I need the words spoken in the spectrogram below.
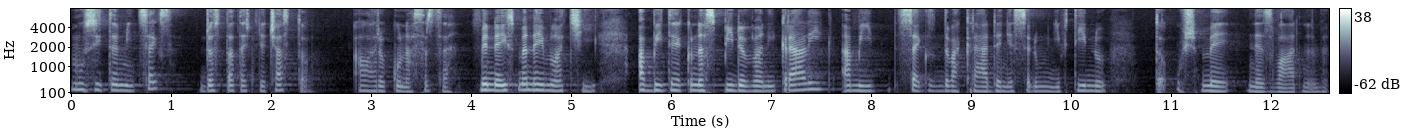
Musíte mít sex dostatečně často, ale ruku na srdce. My nejsme nejmladší a být jako naspídovaný králík a mít sex dvakrát denně sedm dní v týdnu, to už my nezvládneme.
